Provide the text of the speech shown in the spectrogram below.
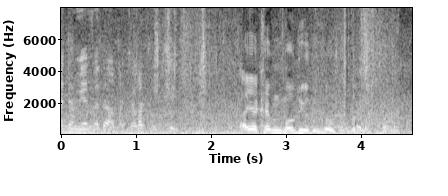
ადამიანმა დააყაჩა რა თქი. აი აქ მოვდიოდი უბრალოდ.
